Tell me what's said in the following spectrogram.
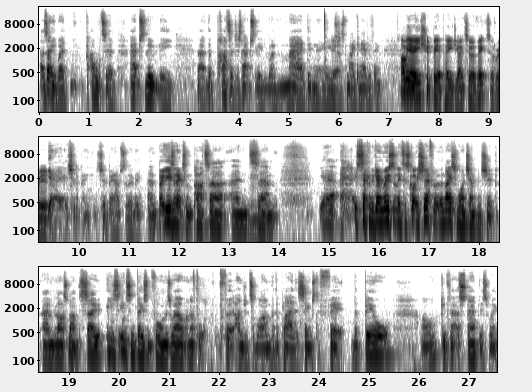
that was only where Poulter absolutely, uh, the putter just absolutely went mad, didn't it? He was Yeah. just making everything. Oh, yeah, Um, he should be a PGA Tour victor, really. Yeah, it should have been. Should have been absolutely. Um, but he is an excellent putter, and Mm. um, yeah, he's second again recently to Scottie Scheffler at the Nationwide Championship um, last month. So he's in some decent form as well. And I thought for hundred to one with a player that seems to fit the bill, I'll give that a stab this week.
